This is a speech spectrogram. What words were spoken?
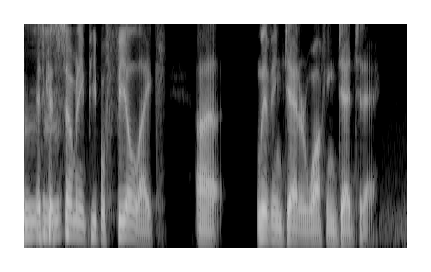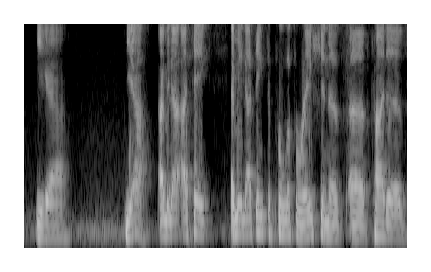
Mm-hmm. It's because so many people feel like uh, Living Dead or Walking Dead today. Yeah, yeah. I mean, I, I think. I mean, I think the proliferation of of kind of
